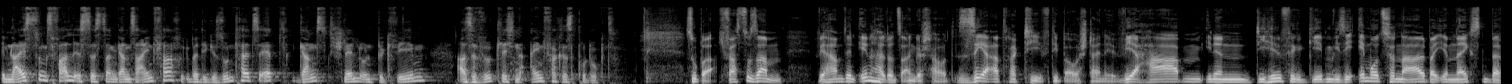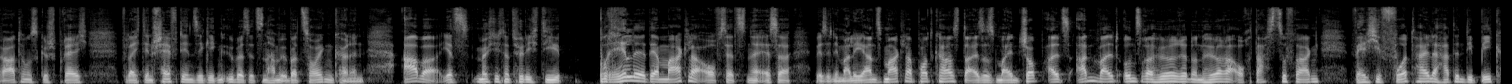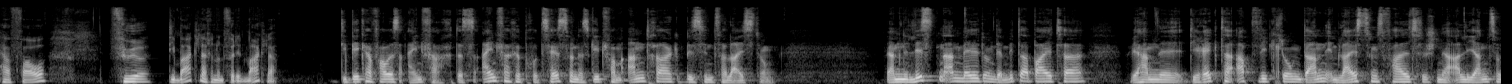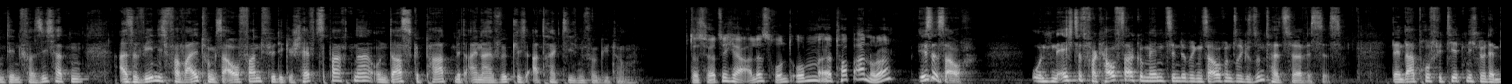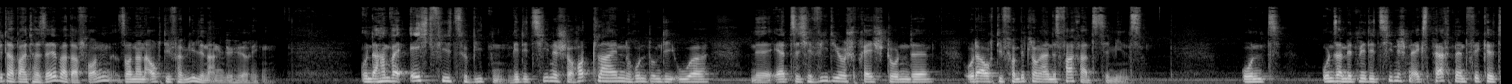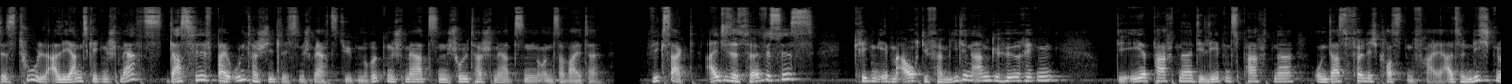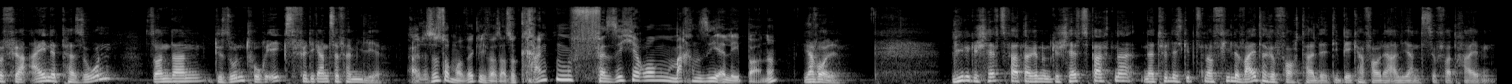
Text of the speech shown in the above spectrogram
Im Leistungsfall ist es dann ganz einfach über die Gesundheits-App, ganz schnell und bequem, also wirklich ein einfaches Produkt. Super. Ich fasse zusammen. Wir haben den Inhalt uns angeschaut. Sehr attraktiv, die Bausteine. Wir haben Ihnen die Hilfe gegeben, wie Sie emotional bei Ihrem nächsten Beratungsgespräch vielleicht den Chef, den Sie gegenüber sitzen haben, überzeugen können. Aber jetzt möchte ich natürlich die Brille der Makler aufsetzen, Herr Esser. Wir sind im Allianz Makler Podcast. Da ist es mein Job als Anwalt unserer Hörerinnen und Hörer auch das zu fragen. Welche Vorteile hat denn die BKV für die Maklerin und für den Makler? Die BKV ist einfach. Das ist einfache Prozess und es geht vom Antrag bis hin zur Leistung. Wir haben eine Listenanmeldung der Mitarbeiter. Wir haben eine direkte Abwicklung dann im Leistungsfall zwischen der Allianz und den Versicherten. Also wenig Verwaltungsaufwand für die Geschäftspartner und das gepaart mit einer wirklich attraktiven Vergütung. Das hört sich ja alles rundum äh, top an, oder? Ist es auch. Und ein echtes Verkaufsargument sind übrigens auch unsere Gesundheitsservices. Denn da profitiert nicht nur der Mitarbeiter selber davon, sondern auch die Familienangehörigen. Und da haben wir echt viel zu bieten. Medizinische Hotline rund um die Uhr, eine ärztliche Videosprechstunde oder auch die Vermittlung eines Facharzttermins. Und unser mit medizinischen Experten entwickeltes Tool Allianz gegen Schmerz, das hilft bei unterschiedlichsten Schmerztypen, Rückenschmerzen, Schulterschmerzen und so weiter. Wie gesagt, all diese Services kriegen eben auch die Familienangehörigen, die Ehepartner, die Lebenspartner und das völlig kostenfrei. Also nicht nur für eine Person, sondern gesund hoch X für die ganze Familie. Also das ist doch mal wirklich was. Also Krankenversicherung machen Sie erlebbar, ne? Jawohl. Liebe Geschäftspartnerinnen und Geschäftspartner, natürlich gibt es noch viele weitere Vorteile, die BKV der Allianz zu vertreiben.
